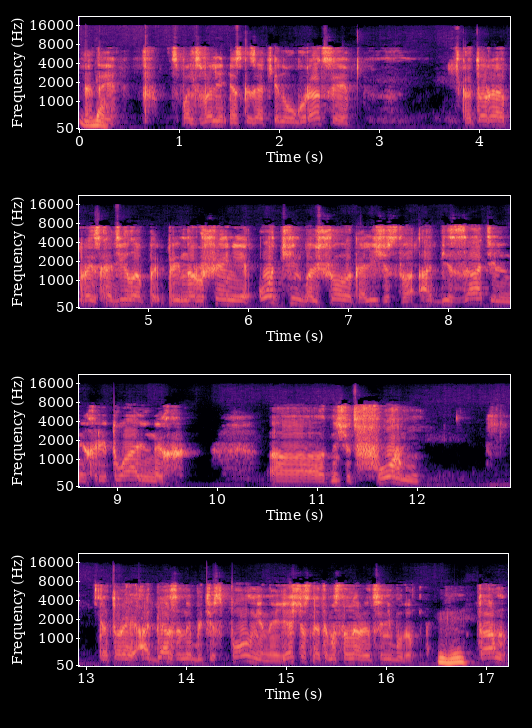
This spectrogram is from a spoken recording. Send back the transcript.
да. этой, с позволения сказать, инаугурации, которая происходила при нарушении очень большого количества обязательных ритуальных э, значит, форм, которые обязаны быть исполнены. Я сейчас на этом останавливаться не буду. Угу. Там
